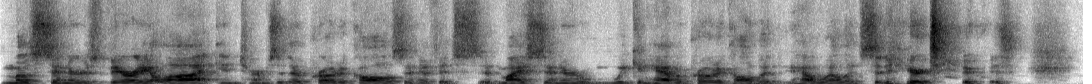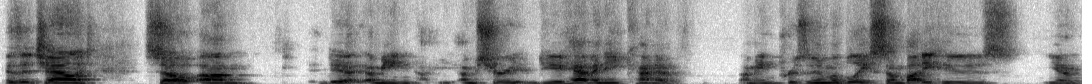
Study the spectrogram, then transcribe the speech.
most centers vary a lot in terms of their protocols. And if it's at my center, we can have a protocol, but how well it's adhered to is, is a challenge. So, um, I mean, I'm sure, do you have any kind of, I mean, presumably somebody who's, you know,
